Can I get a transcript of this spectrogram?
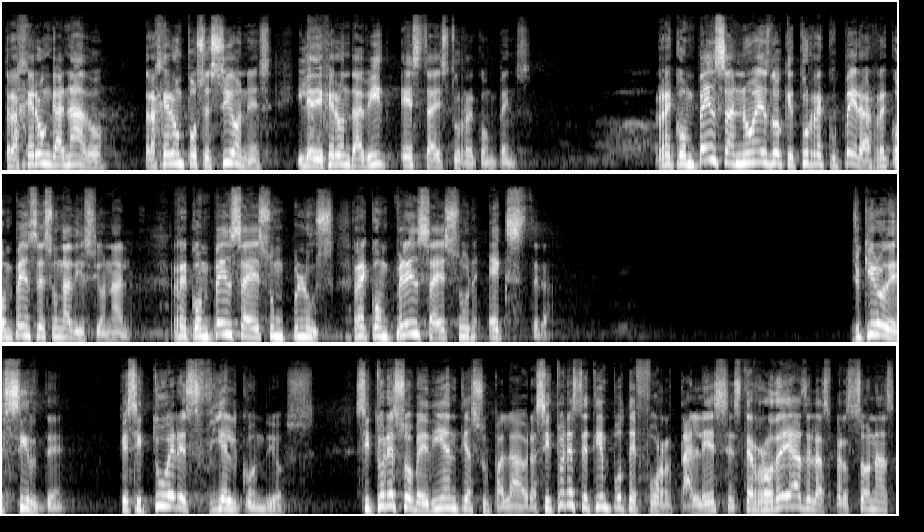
trajeron ganado, trajeron posesiones y le dijeron, David, esta es tu recompensa. Recompensa no es lo que tú recuperas, recompensa es un adicional. Recompensa es un plus, recompensa es un extra. Yo quiero decirte que si tú eres fiel con Dios, si tú eres obediente a su palabra, si tú en este tiempo te fortaleces, te rodeas de las personas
